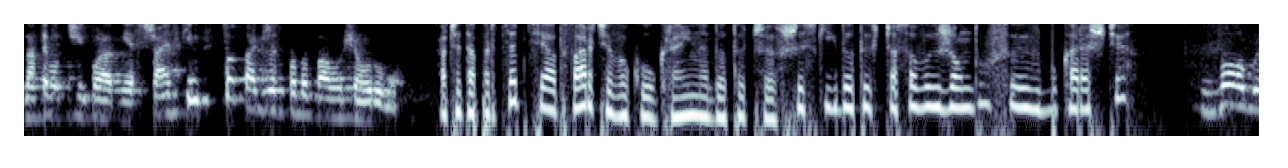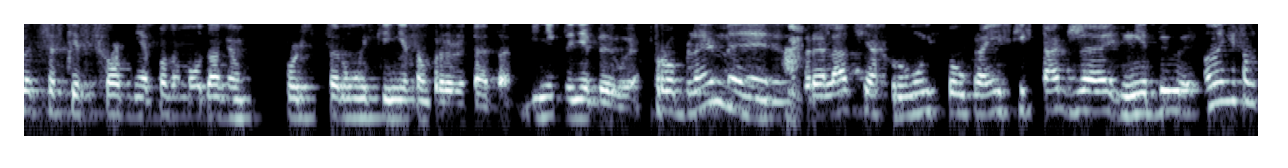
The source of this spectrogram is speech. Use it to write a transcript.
na tym odcinku nadniestrzańskim, co także spodobało się Rumunii. A czy ta percepcja otwarcia wokół Ukrainy dotyczy wszystkich dotychczasowych rządów w Bukareszcie? W ogóle kwestie wschodnie poza Mołdawią w polityce rumuńskiej nie są priorytetem i nigdy nie były. Problemy w relacjach rumuńsko-ukraińskich także nie były, one nie, są,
